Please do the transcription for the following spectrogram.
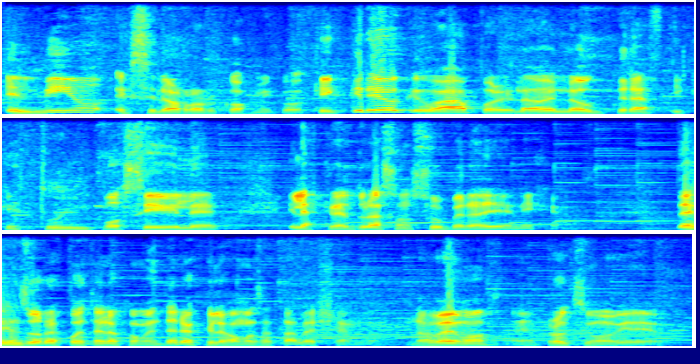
El mío es el horror cósmico, que creo que va por el lado de Lovecraft y que es todo imposible y las criaturas son súper alienígenas. Dejen su respuesta en los comentarios que los vamos a estar leyendo. Nos vemos en el próximo video.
